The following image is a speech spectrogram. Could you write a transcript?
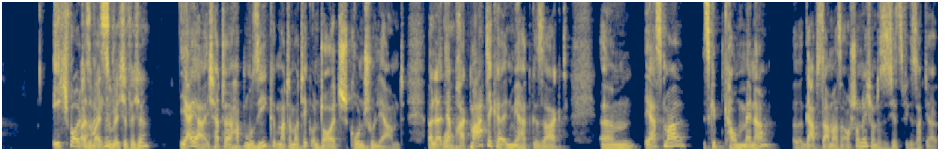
Ich wollte. Also weißt du, welche Fächer? Ja, ja, ich hatte hab Musik, Mathematik und Deutsch, Grundschullehramt. Weil oh, wow. der Pragmatiker in mir hat gesagt, ähm, erstmal, es gibt kaum Männer, äh, gab es damals auch schon nicht, und das ist jetzt, wie gesagt, ja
